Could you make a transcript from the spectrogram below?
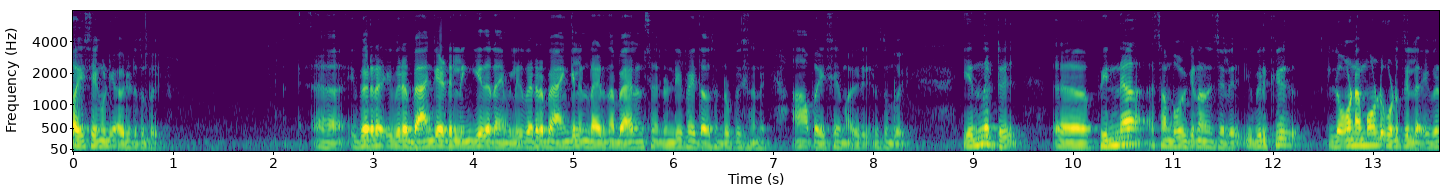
പൈസയും കൂടി അവരെടുത്തുകൊണ്ട് പോയി. ഇവരുടെ ഇവരുടെ ബാങ്കായിട്ട് ലിങ്ക് ചെയ്ത ടൈമിൽ ഇവരുടെ ബാങ്കിൽ ഉണ്ടായിരുന്ന balance twenty five thousand rupees ഉണ്ട്. ആ പൈസയും അവർ എടുത്തുകൊണ്ട് പോയി. എന്നിട്ട് പിന്നെ സംഭവിക്കണമെന്ന് വെച്ചാൽ ഇവർക്ക് ലോൺ എമൗണ്ട് കൊടുത്തില്ല. ഇവർ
